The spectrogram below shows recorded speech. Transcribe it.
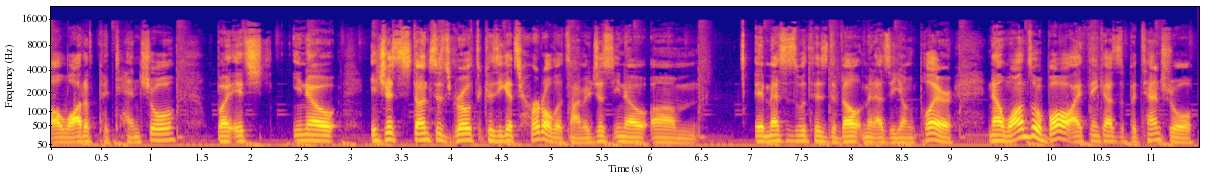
a lot of potential, but it's you know, it just stunts his growth because he gets hurt all the time. It just, you know, um, it messes with his development as a young player. Now, Lonzo Ball, I think, has the potential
